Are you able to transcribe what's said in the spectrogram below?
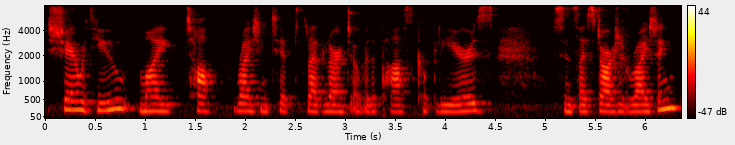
share with you my top writing tips that I've learned over the past couple of years since I started writing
